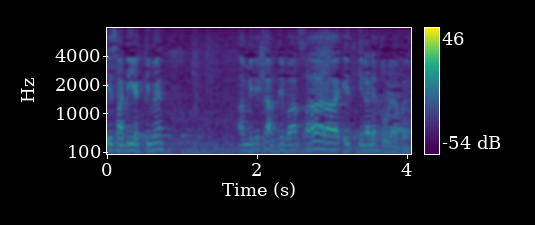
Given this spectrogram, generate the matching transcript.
ਇਹ ਸਾਡੀ ਐਕਟਿਵ ਹੈ। ਆ ਮੇਰੇ ਘਰ ਦੇ ਬਾਹਰ ਸਾਰਾ ਇਹਨਾਂ ਨੇ ਤੋੜਿਆ ਹੋਇਆ।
